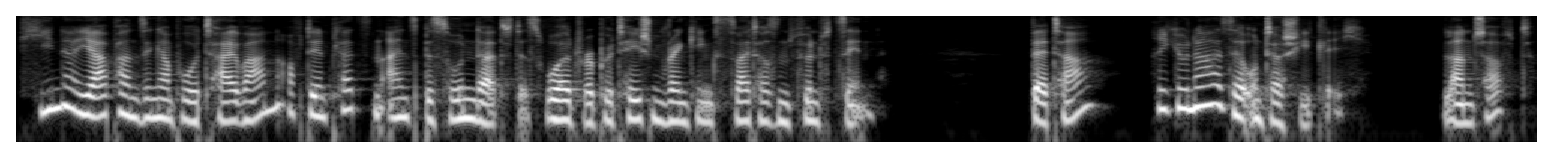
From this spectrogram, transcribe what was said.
China, Japan, Singapur, Taiwan auf den Plätzen 1 bis 100 des World Reputation Rankings 2015. Wetter? Regional sehr unterschiedlich. Landschaft?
